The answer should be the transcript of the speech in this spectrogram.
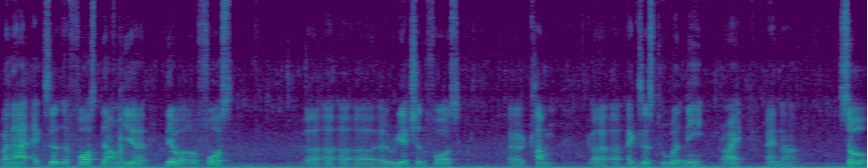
when I exert a force down here there will a force uh, a, a, a, a reaction force uh, come uh, uh, toward me right and uh, so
